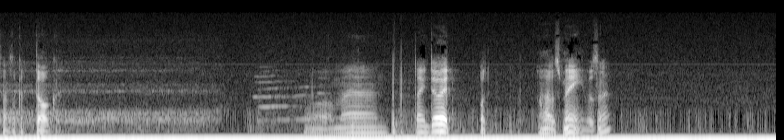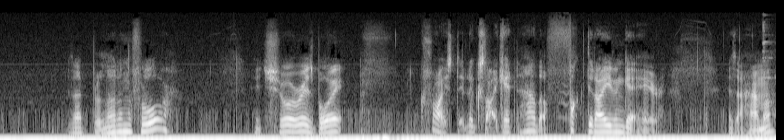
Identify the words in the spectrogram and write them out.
Sounds like a dog. Oh man. Don't do it! What? Oh, that was me, wasn't it? Is that blood on the floor? It sure is, boy. Christ, it looks like it. How the fuck did I even get here? There's a hammer.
